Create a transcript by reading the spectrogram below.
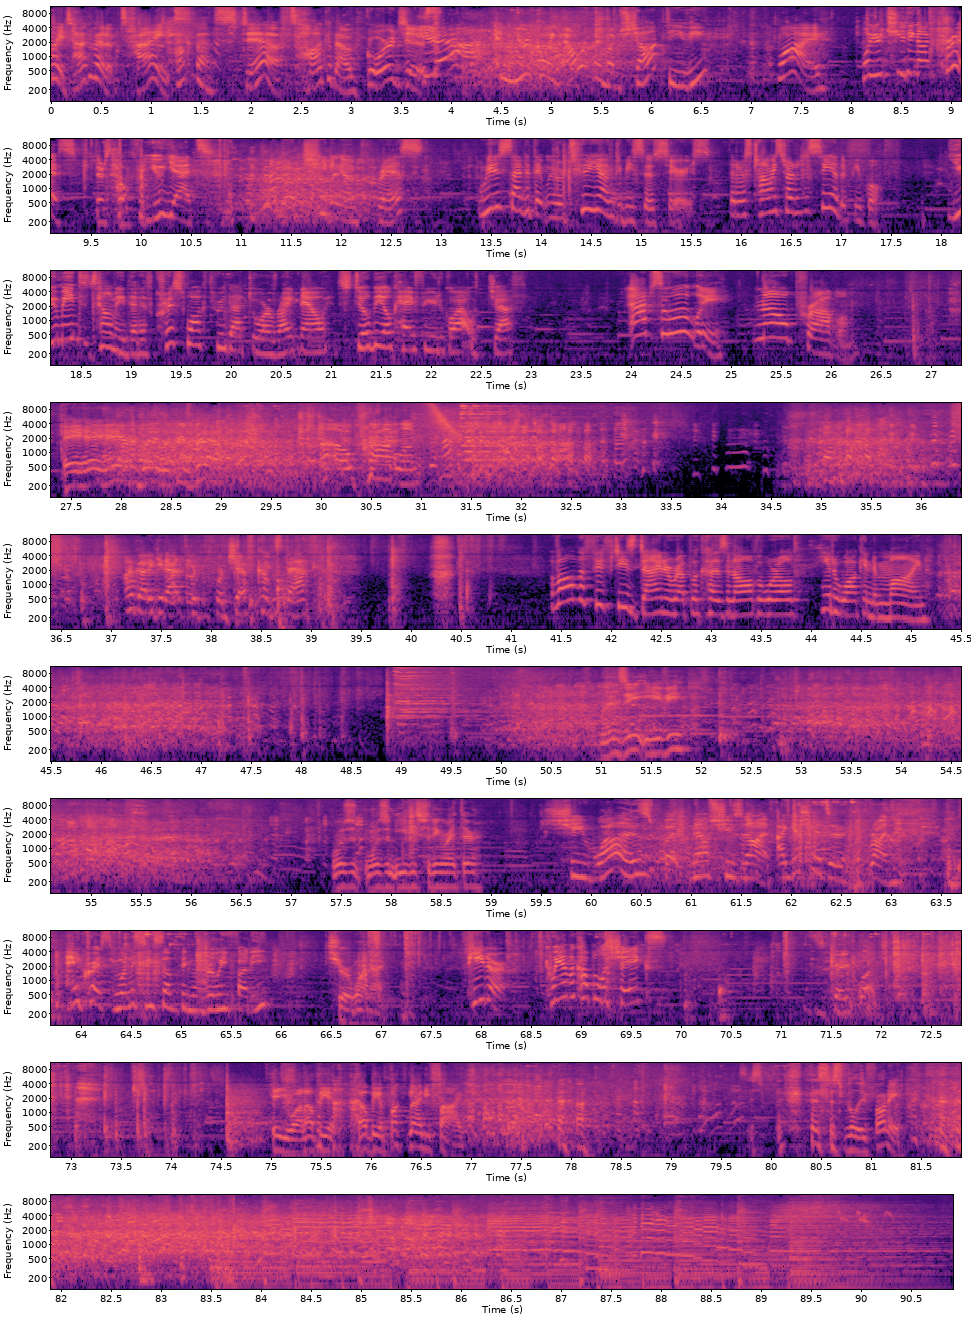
Boy, talk about uptight. Talk about stiff. Talk about gorgeous. Yeah, and you're going out with him. I'm shocked, Evie. Why? Well, you're cheating on Chris. There's hope for you yet. I'm not cheating on Chris. We decided that we were too young to be so serious. That it was time we started to see other people. You mean to tell me that if Chris walked through that door right now, it'd still be okay for you to go out with Jeff? Absolutely. No problem. Hey, hey, hey, everybody, look who's back. Uh-oh, problem. I gotta get out of here before Jeff comes back. Of all the 50s diner replicas in all the world, he had to walk into mine. Lindsay, Evie. Wasn't wasn't Evie sitting right there? She was, but now she's not. I guess she had to run. Hey, Chris, you want to see something really funny? Sure, why not? Peter, can we have a couple of shakes? This is great. Watch. Here you are. That'll be a, that'll be a buck ninety-five. This is really funny.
